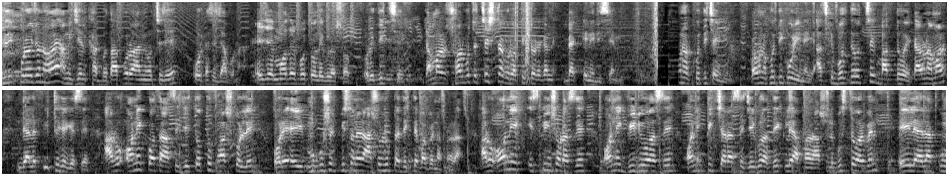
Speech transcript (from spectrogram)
যদি প্রয়োজন হয়, আমি জেল খাটবো। তারপর আমি হচ্ছে যে ওর কাছে যাব না। এই যে মদের বোতল, এগুলো সব ওরে দিচ্ছে। আমার সর্বোচ্চ চেষ্টা করব টিকটক ব্যাগ টেনে দিছি আমি। কখনো ক্ষতি চাইনি কখনো ক্ষতি করি নাই। আজকে বলতে হচ্ছে বাধ্য হয়ে কারণ আমার দেয়ালে পিঠ থেকে গেছে। আরও অনেক কথা আছে যে তথ্য ফাঁস করলে ওরে এই মুকুশের পিছনের আসল রূপটা দেখতে পাবেন আপনারা। আরও অনেক স্ক্রিনশট আছে অনেক ভিডিও আছে অনেক পিকচার আছে যেগুলো দেখলে আপনারা আসলে বুঝতে পারবেন এই লেলা কোন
